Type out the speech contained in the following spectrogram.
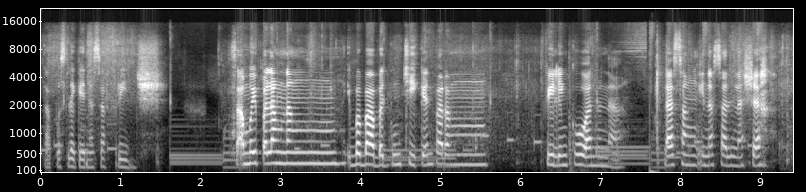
Tapos lagay na sa fridge. Sa amoy pa lang ng ibababad kong chicken, parang feeling ko ano na, lasang inasal na siya.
